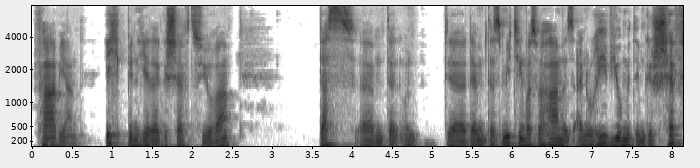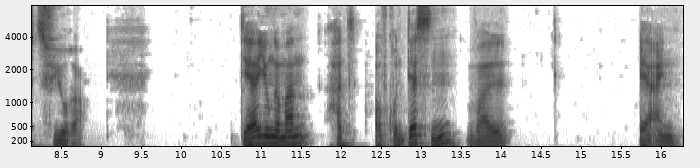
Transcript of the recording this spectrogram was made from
Fabian, ich bin hier der Geschäftsführer, das, ähm, und der, der, das Meeting, was wir haben, ist ein Review mit dem Geschäftsführer. Der junge Mann hat aufgrund dessen, weil er ein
